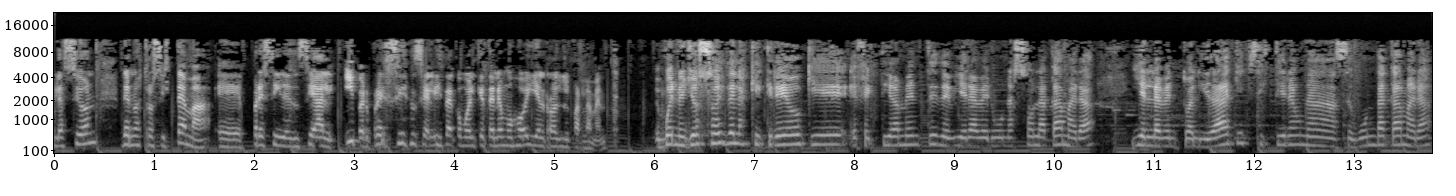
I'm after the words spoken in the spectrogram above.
de nuestro sistema eh, presidencial, hiperpresidencialista como el que tenemos hoy y el rol del Parlamento. Bueno, yo soy de las que creo que efectivamente debiera haber una sola cámara y en la eventualidad que existiera una segunda cámara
